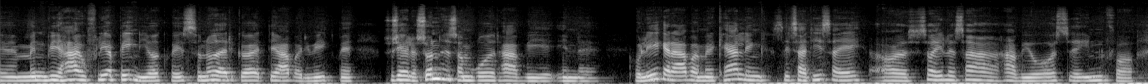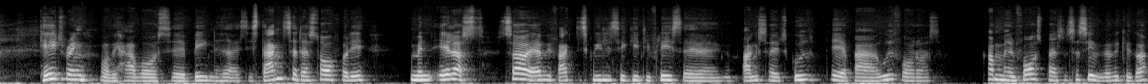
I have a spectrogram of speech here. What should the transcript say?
øh, men vi har jo flere ben i JKS, så noget af det gør, at det arbejder vi ikke med. Social- og sundhedsområdet har vi en øh, kollega, der arbejder med Kærling, så det tager de sig af. Og så ellers så har vi jo også øh, inden for catering, hvor vi har vores øh, ben, der hedder assistance, der står for det. Men ellers så er vi faktisk villige til at give de fleste øh, brancher et skud. Det er bare at udfordre os. Kom med en forespørgsel, så ser vi, hvad vi kan gøre.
